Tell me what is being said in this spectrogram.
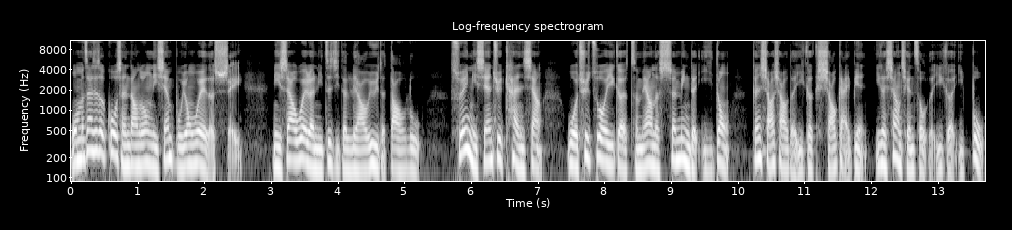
我们在这个过程当中，你先不用为了谁，你是要为了你自己的疗愈的道路，所以你先去看向我去做一个怎么样的生命的移动，跟小小的一个小改变，一个向前走的一个一步，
